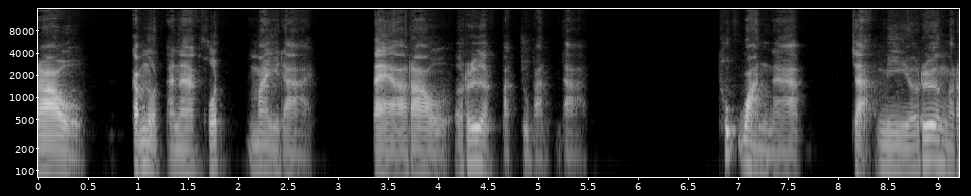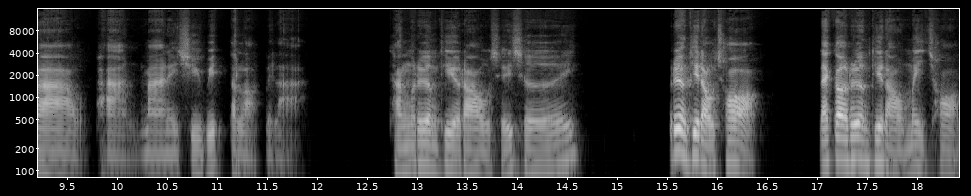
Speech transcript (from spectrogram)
เรากำหนดอนาคตไม่ได้ แต่เราเลือกปัจจุบันได้ ทุกวันนะครับ จะมีเรื่องราวผ่านมาในชีวิตตลอดเวลา ทั้งเรื่องที่เราเฉยๆ เรื่องที่เราชอบ และก็เรื่องที่เราไม่ชอบ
